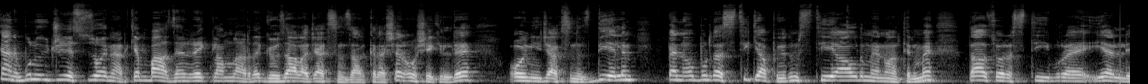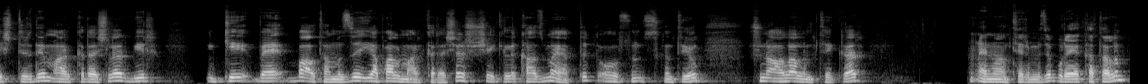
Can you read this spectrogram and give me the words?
Yani bunu ücretsiz oynarken bazen reklamlarda göze alacaksınız arkadaşlar. O şekilde oynayacaksınız diyelim. Ben o burada stick yapıyordum. Stick'i aldım envanterime. Daha sonra stick'i buraya yerleştirdim arkadaşlar. Bir, iki ve baltamızı yapalım arkadaşlar. Şu şekilde kazma yaptık. Olsun sıkıntı yok. Şunu alalım tekrar envanterimizi buraya katalım.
